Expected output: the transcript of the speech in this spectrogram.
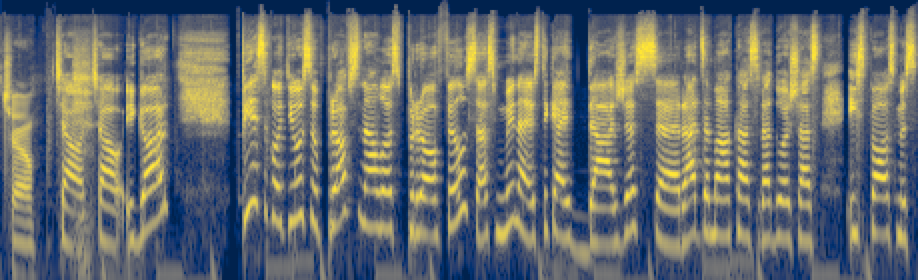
čau! Čau, čau, Igor! Piesakot jūsu profesionālos profilus, esmu minējusi tikai dažas redzamākās, radošās izpausmes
